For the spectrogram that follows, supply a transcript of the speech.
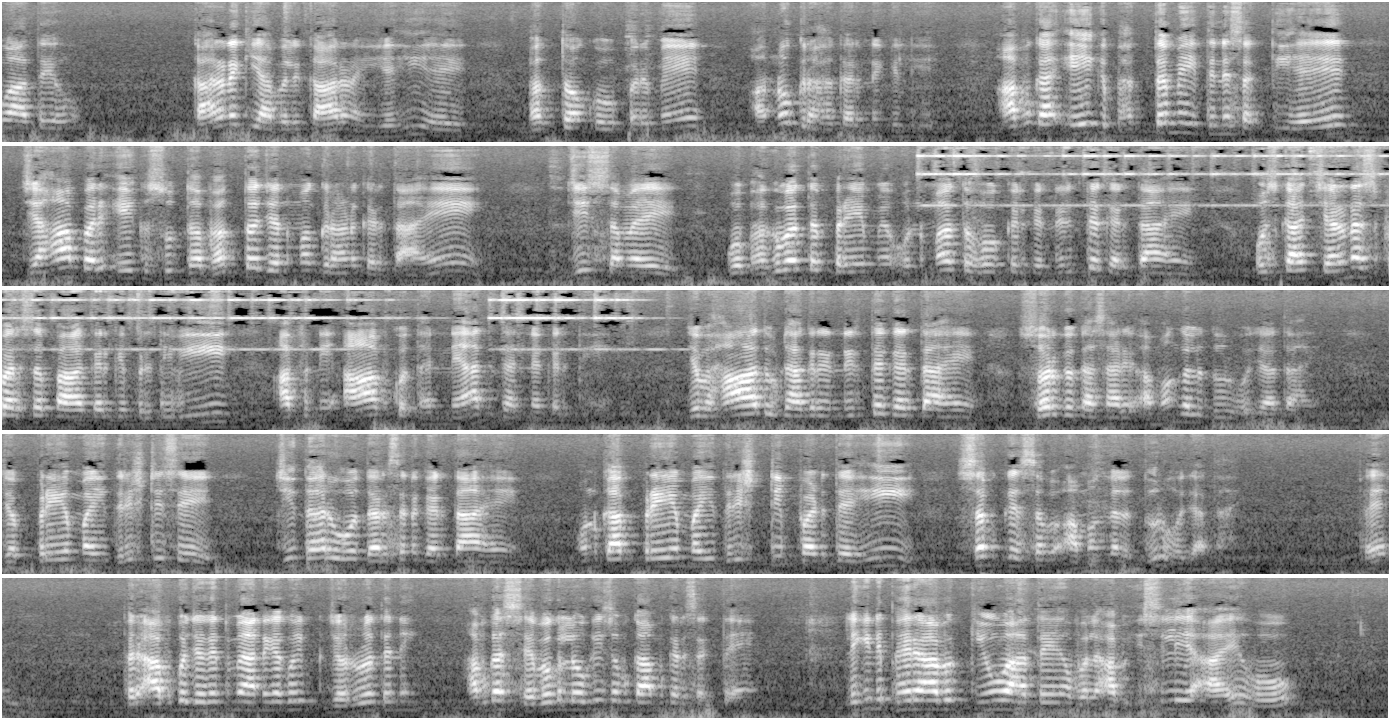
आते हो। कारण क्या बोले, कारण यही है भक्तों को ऊपर में अनुग्रह करने के लिए। आपका एक भक्त में इतने शक्ति है, जहाँ पर एक शुद्ध भक्त जन्म ग्रहण करता है। जिस समय वो भगवत प्रेम में उन्मत्त होकर के नृत्य करता है, उसका चरण स्पर्श पा करके पृथ्वी अपने आप को धन्यात धन्य करती है। जब हाथ उठाकर नृत्य करता है स्वर्ग का सारे अमंगल दूर हो जाता है। जब प्रेमयी दृष्टि से जिधर वो दर्शन करता है, उनका प्रेमयी दृष्टि पड़ते ही सबके सब अमंगल दूर हो जाता है। फिर फिर आपको जगत में आने का कोई ज़रूरत नहीं। आपका सेवक लोग ही सब काम कर सकते हैं। लेकिन फिर आप क्यों आते हैं? बोले, आप इसलिए आए हो,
